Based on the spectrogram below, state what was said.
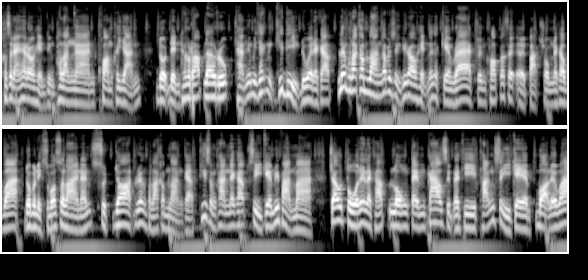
เขาแสดงให้เราเห็นถึงพลังงาน ความขยัน โดดเด่นทั้งรับและรุกแถมยังมีเทคนิคที่ดีอีกด้วยนะครับเรื่องพละกำลังก็เป็นสิ่งที่เราเห็นตั้งแต่เกมแรกจนครอปก็เคยเอ่ยปากชมนะครับว่าโดมินิกซูเปอร์สไลด์นั้นสุดยอดเรื่องพละกำลังครับที่สำคัญนะครับ4เกมที่ผ่านมาเจ้าตัวนี่แหละครับลงเต็ม 90 นาทีทั้ง 4 เกม บอกเลยว่า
